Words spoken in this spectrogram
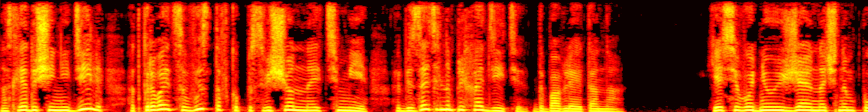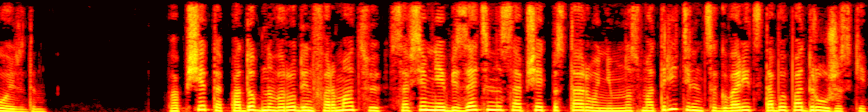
«На следующей неделе открывается выставка, посвященная тьме. Обязательно приходите», — добавляет она. «Я сегодня уезжаю ночным поездом». Вообще-то, подобного рода информацию совсем не обязательно сообщать посторонним, но смотрительница говорит с тобой по-дружески,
